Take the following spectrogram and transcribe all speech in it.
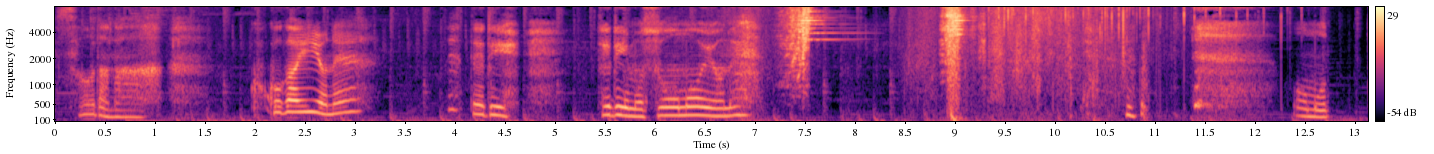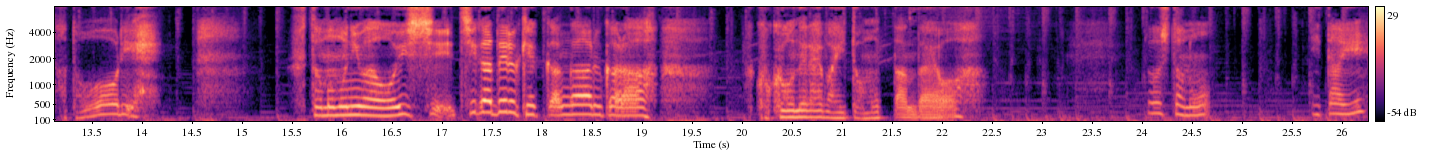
そうだな。ここがいいよね。ね、テディ。テディもそう思うよね。思った通り。太ももには美味しい血が出る血管があるから、ここを狙えばいいと思ったんだよ。どうしたの？痛い？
